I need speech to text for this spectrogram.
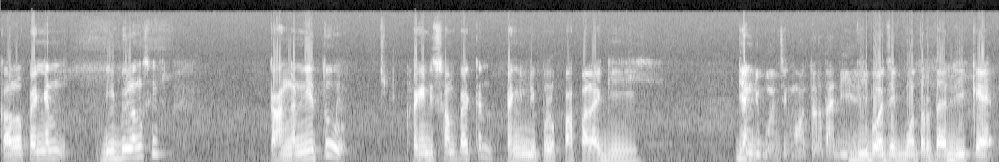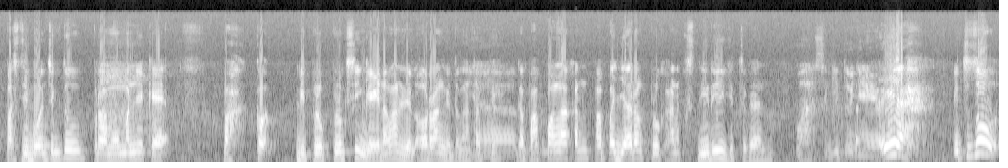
Kalau pengen dibilang sih kangennya tuh pengen disampaikan pengen dipeluk papa lagi. Yang dibonceng motor tadi ya? Di bonceng motor tadi kayak pas dibonceng tuh pernah momennya kayak wah kok dipeluk-peluk sih? Nggak enak lah lihat orang gitu kan. Iya, tapi nggak apa-apa lah kan papa jarang peluk anak sendiri gitu kan. Wah segitunya ya iya itu tuh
